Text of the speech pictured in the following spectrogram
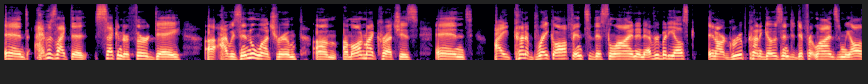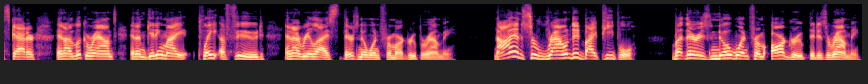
and I was like the second or third day. Uh, I was in the lunchroom. Um, I'm on my crutches and I kind of break off into this line and everybody else in our group kind of goes into different lines and we all scatter. And I look around and I'm getting my plate of food and I realize there's no one from our group around me. Now I am surrounded by people, but there is no one from our group that is around me.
